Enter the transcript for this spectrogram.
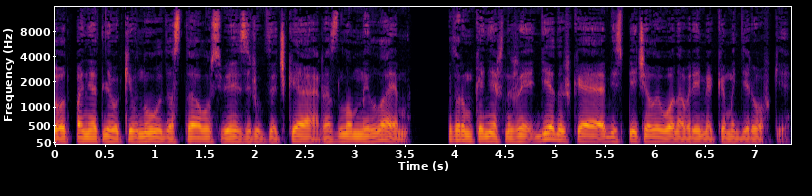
Тот понятливо кивнул и достал у себя из рюкзачка разломный лайм, которым, конечно же, дедушка обеспечил его на время командировки.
